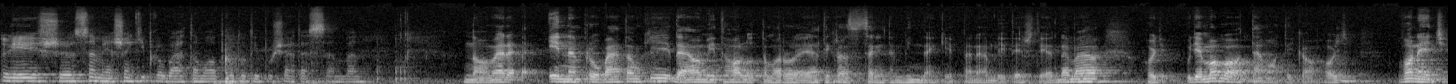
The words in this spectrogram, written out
és személyesen kipróbáltam a prototípusát eszemben. Na, mert én nem próbáltam ki, de amit hallottam arról a játékról, az szerintem mindenképpen említést érdemel, hogy ugye maga a tematika, hogy van egy,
